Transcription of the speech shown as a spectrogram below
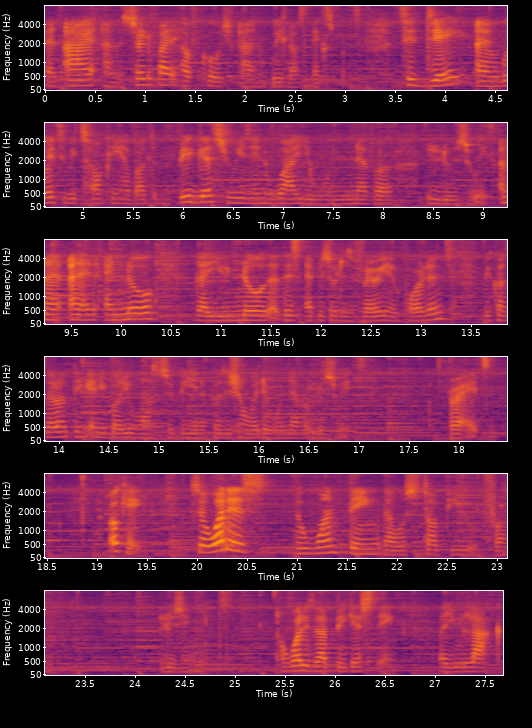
and I am a certified health coach and weight loss expert. Today, I am going to be talking about the biggest reason why you will never lose weight. And I, and I know that you know that this episode is very important because I don't think anybody wants to be in a position where they will never lose weight. Right? Okay, so what is the one thing that will stop you from losing weight? Or what is that biggest thing that you lack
